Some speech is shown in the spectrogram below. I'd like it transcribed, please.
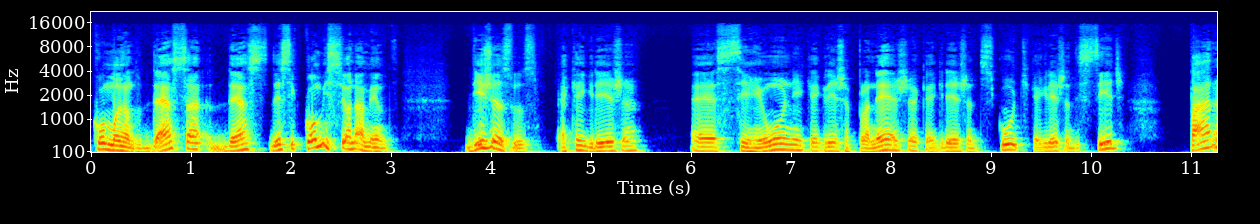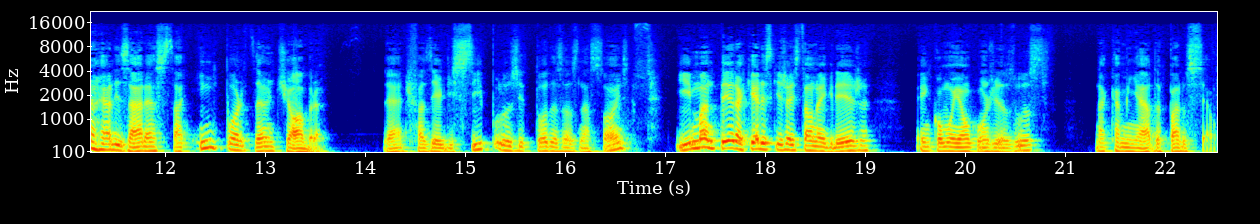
comando, dessa, desse, desse comissionamento de Jesus, é que a igreja é, se reúne, que a igreja planeja, que a igreja discute, que a igreja decide para realizar essa importante obra né, de fazer discípulos de todas as nações e manter aqueles que já estão na igreja em comunhão com Jesus na caminhada para o céu.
